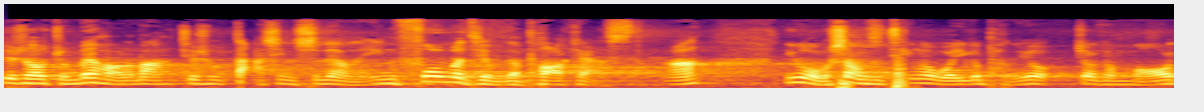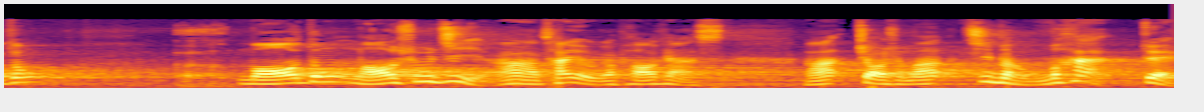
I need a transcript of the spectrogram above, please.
这时候准备好了吗？接受大信息量的 informative 的 podcast 啊！因为我上次听了我一个朋友叫做毛东，毛东毛书记啊，他有个 podcast 啊，叫什么基本无害。对，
